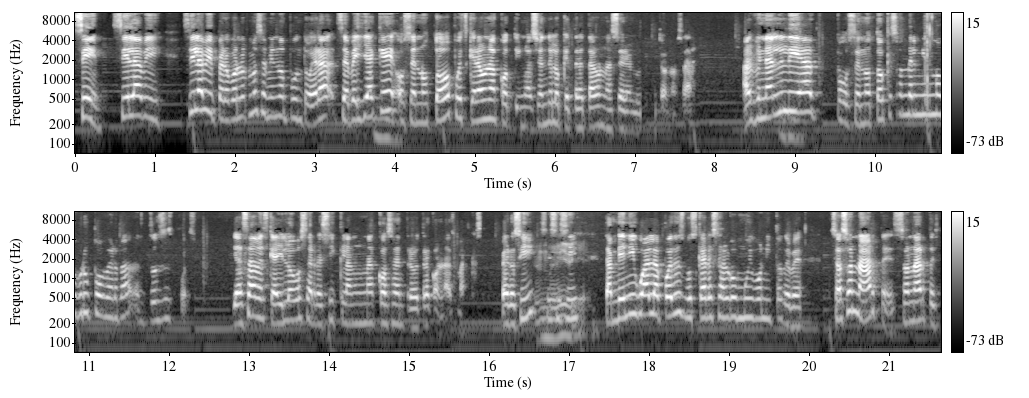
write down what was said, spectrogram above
Sí, sí la vi. Sí la vi, pero volvemos al mismo punto. Era, se veía que, o se notó, pues que era una continuación de lo que trataron de hacer en Luton. O sea, al final del día, pues se notó que son del mismo grupo, ¿verdad? Entonces, pues, ya sabes que ahí luego se reciclan una cosa entre otra con las marcas. Pero sí, sí, sí, sí. También igual la puedes buscar, es algo muy bonito de ver. O sea, son artes, son artes.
